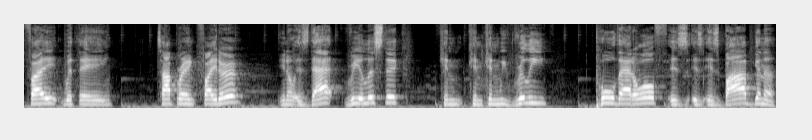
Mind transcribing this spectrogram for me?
fight with a top ranked fighter? You know, is that realistic? Can can can we really pull that off? Is is is Bob gonna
